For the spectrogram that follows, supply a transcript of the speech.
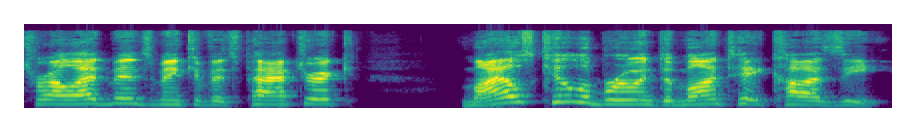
Terrell Edmunds, Minkah Fitzpatrick, Miles Killebrew, and Damontae Kazee.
